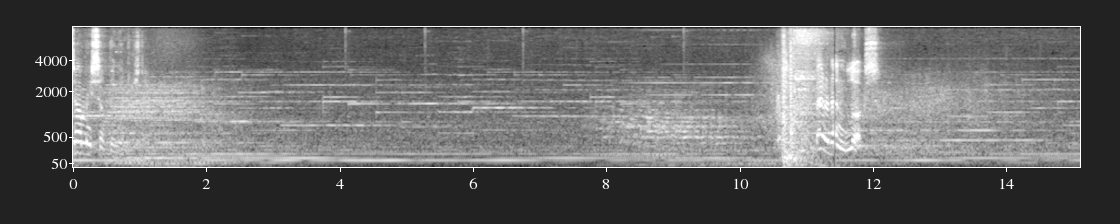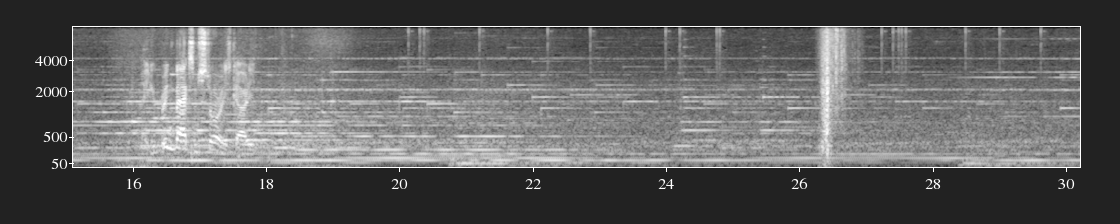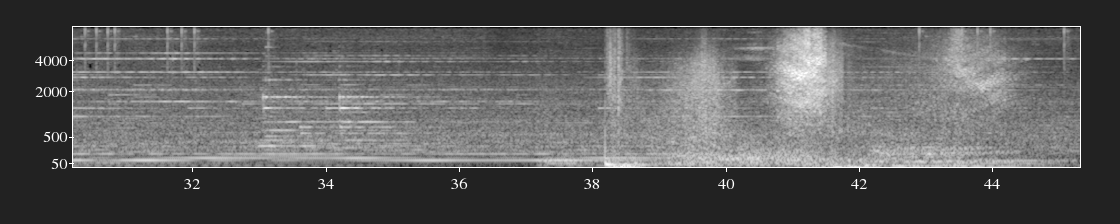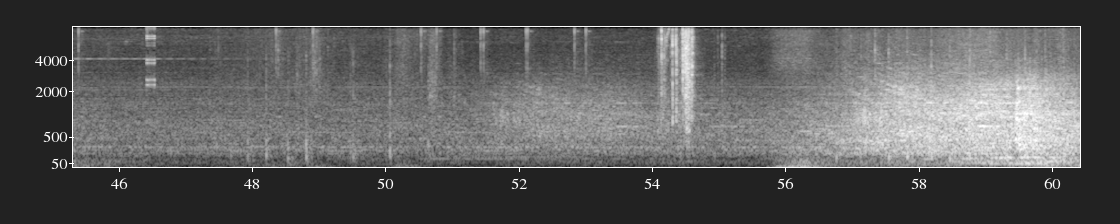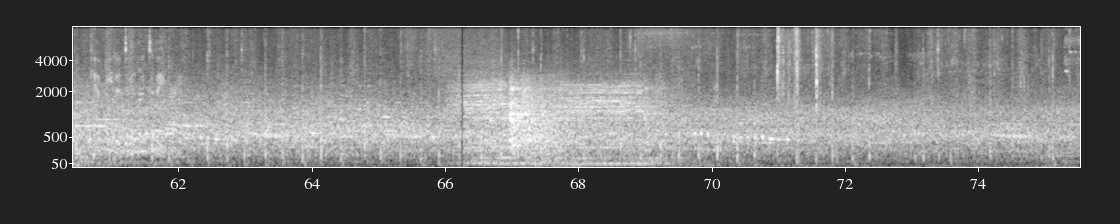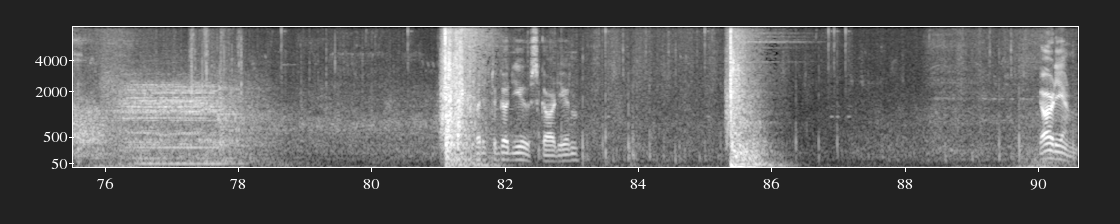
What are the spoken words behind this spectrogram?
Tell me something interesting. Better than looks. Now, you bring back some stories, Guardian. Good use, Guardian. Guardian,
